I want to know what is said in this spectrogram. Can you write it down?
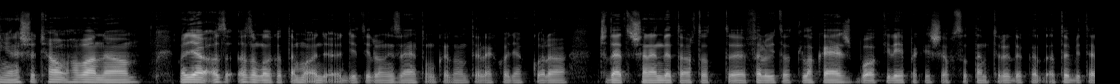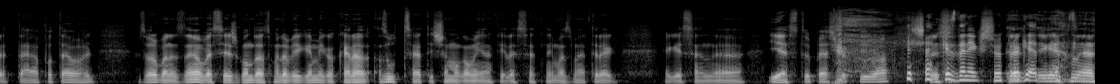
Igen, és hogyha ha van, a, mert ugye az, azon gondolkodtam, hogy egyet ironizáltunk azon tényleg, hogy akkor a csodálatosan rendbe tartott, felújított lakásból kilépek, és abszolút nem törődök a, a többi terette állapotával, hogy ez valóban ez nagyon veszélyes gondolat, mert a végén még akár az utcát is a magaménak érezhetném, az már tényleg egészen uh, ijesztő perspektíva. és elkezdenék söprögetni. Igen, ne,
